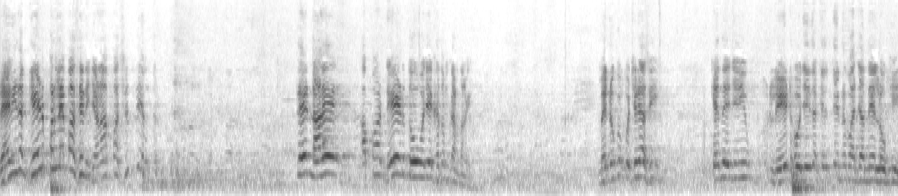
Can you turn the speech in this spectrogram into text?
ਰੈਲੀ ਦਾ ਗੇਟ ਪਰਲੇ ਪਾਸੇ ਨਹੀਂ ਜਾਣਾ, ਆਪਾਂ ਸਿੱਧੇ ਅੰਦਰ। ਤੇ ਨਾਲੇ ਆਪਾਂ 1:30 2 ਵਜੇ ਖਤਮ ਕਰ ਦਾਂਗੇ। ਮੈਨੂੰ ਕੋਈ ਪੁੱਛ ਰਿਹਾ ਸੀ, ਕਹਿੰਦੇ ਜੀ ਲੇਟ ਹੋ ਜਾਈ ਤਾਂ ਕਿ 3 ਵਜ ਜਾਂਦੇ ਆ ਲੋਕੀ।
